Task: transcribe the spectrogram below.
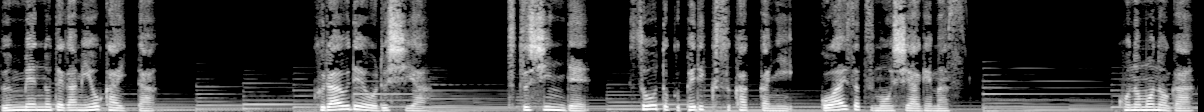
文面の手紙を書いた。クラウデオ・ルシア、謹んで総督ペリクス閣下にご挨拶申し上げます。この者が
